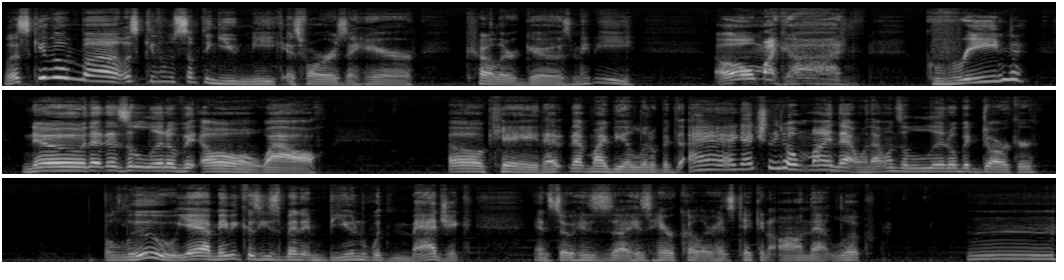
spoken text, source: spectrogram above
Let's give him uh, let's give him something unique as far as a hair color goes. Maybe Oh my god. Green? No, that is a little bit Oh, wow. Okay, that that might be a little bit I, I actually don't mind that one. That one's a little bit darker. Blue. Yeah, maybe because he's been imbued with magic and so his uh, his hair color has taken on that look. Mm,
